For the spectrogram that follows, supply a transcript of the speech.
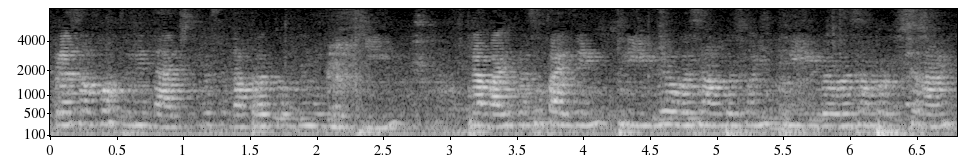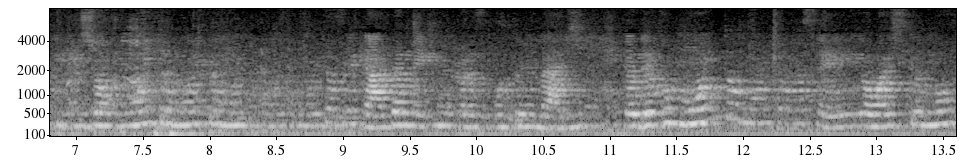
por essa oportunidade que você dá para todo mundo aqui. O trabalho que você faz é incrível, você é uma pessoa incrível, você é um profissional incrível. Muito, muito, muito, muito, muito obrigada mesmo por essa oportunidade. Eu devo muito, muito a você e eu acho que eu não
